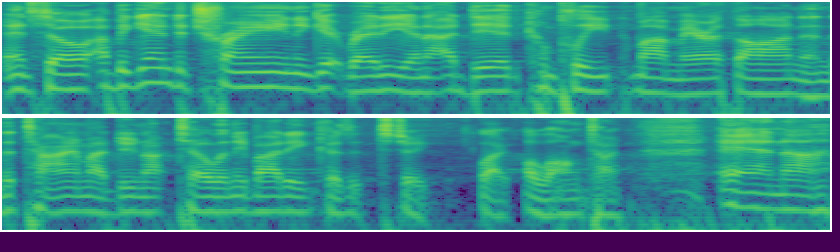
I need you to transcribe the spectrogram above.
And so I began to train and get ready, and I did complete my marathon. And the time I do not tell anybody because it took like a long time. And, uh,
